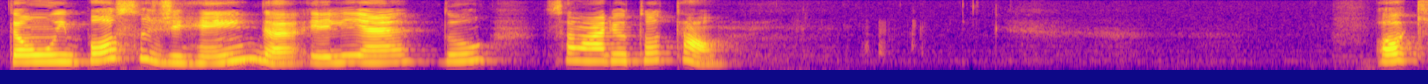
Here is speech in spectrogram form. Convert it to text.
Então, o imposto de renda, ele é do salário total. Ok,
